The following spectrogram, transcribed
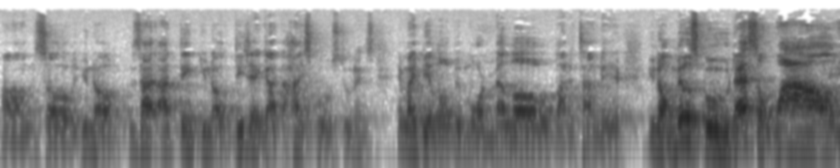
Um, so you know 'cause I, I think you know dj got the high school students. They might be a little bit more mellow by the time they're you know middle school that's a wild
